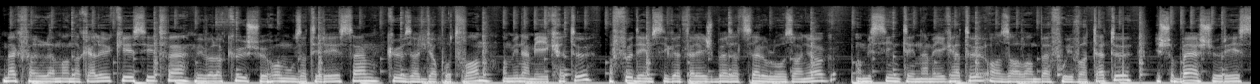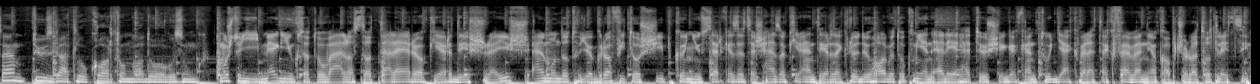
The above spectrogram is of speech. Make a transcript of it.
Megfelelően vannak előkészítve, mivel a külső homlokzati részen kőzetgyapot van, ami nem éghető, a födém szigetelésbe vezet cellulózanyag, ami szintén nem éghető, azzal van befújva a tető, és a belső részen tűzgátló kartonnal dolgozunk. Most, hogy így megnyugtató választ adtál erre a kérdésre is, elmondod, hogy a grafitos síp könnyű szerkezetes házak iránt érdeklődő hallgatók milyen elérhetőségeken tudják veletek felvenni a kapcsolatot, Léci.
